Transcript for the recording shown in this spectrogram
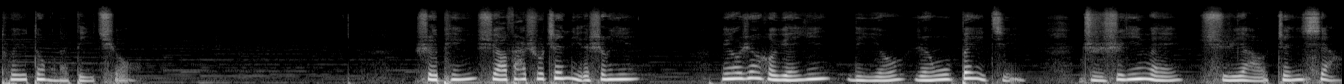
推动了地球。”水瓶需要发出真理的声音。没有任何原因、理由、人物背景，只是因为需要真相。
